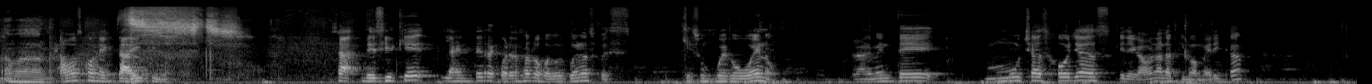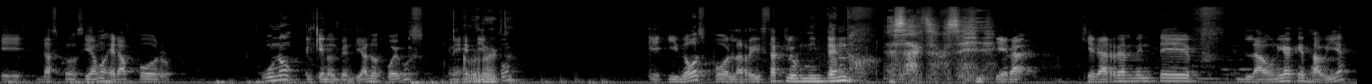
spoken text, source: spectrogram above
Ah, Estamos conectadísimos. O sea, decir que la gente recuerda solo los juegos buenos, pues, que es un juego bueno. Realmente muchas joyas que llegaban a Latinoamérica eh, las conocíamos era por uno, el que nos vendía los juegos en ese tiempo. Eh, y dos, por la revista Club Nintendo. Exacto, sí. Que era, que era realmente la única que sabía.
